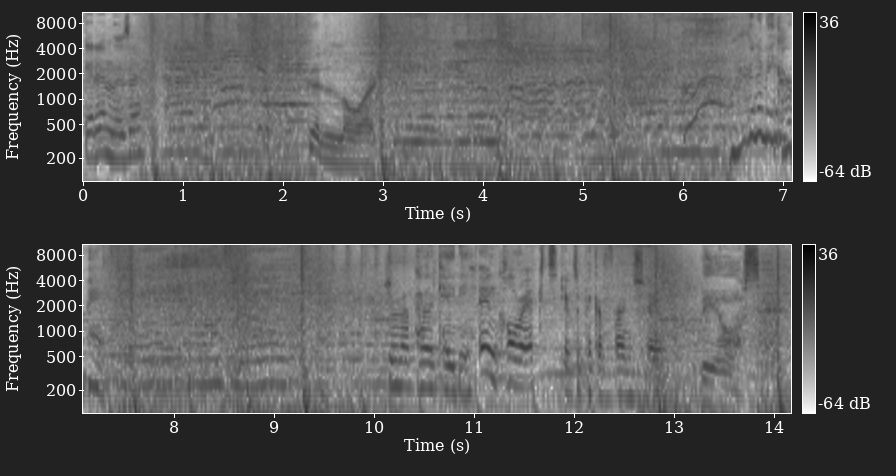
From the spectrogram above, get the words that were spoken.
Get in, loser. Good lord. We're gonna make her pay. Je m'appelle Cady. Incorrect. You have to pick a French name. Beyoncé.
